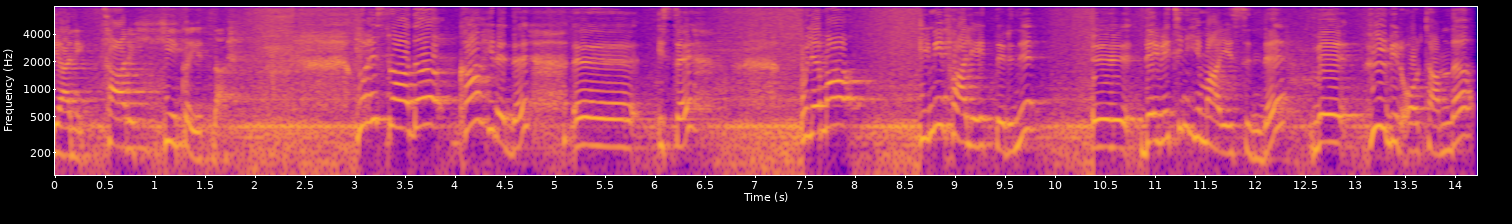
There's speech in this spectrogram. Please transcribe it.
Yani tarihi kayıtlar. Bu esnada Kahire'de e, ise ulema ilmi faaliyetlerini e, devletin himayesinde ve hür bir ortamda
